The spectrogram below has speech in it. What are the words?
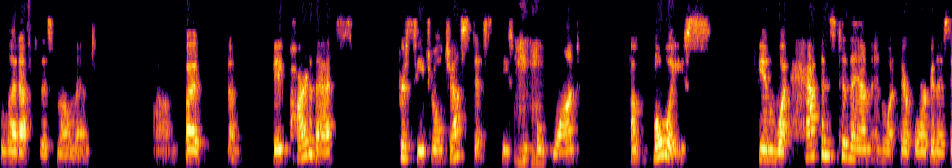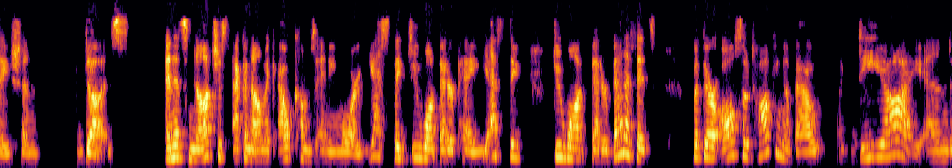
led up to this moment. Um, but a big part of that's procedural justice. These mm-hmm. people mm-hmm. want a voice in what happens to them and what their organization does. And it's not just economic outcomes anymore. Yes, they do want better pay. Yes, they do want better benefits, but they're also talking about like DEI and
